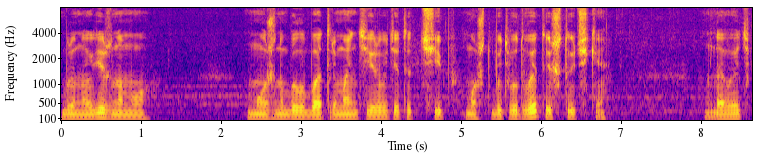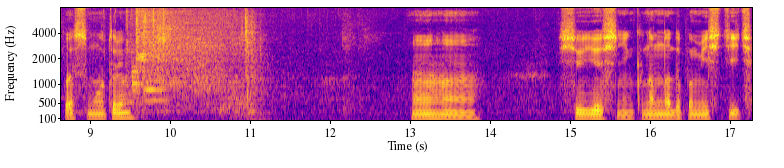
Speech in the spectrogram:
Блин, а где же нам его можно было бы отремонтировать этот чип? Может быть вот в этой штучке? Давайте посмотрим. Ага. Все ясненько. Нам надо поместить...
